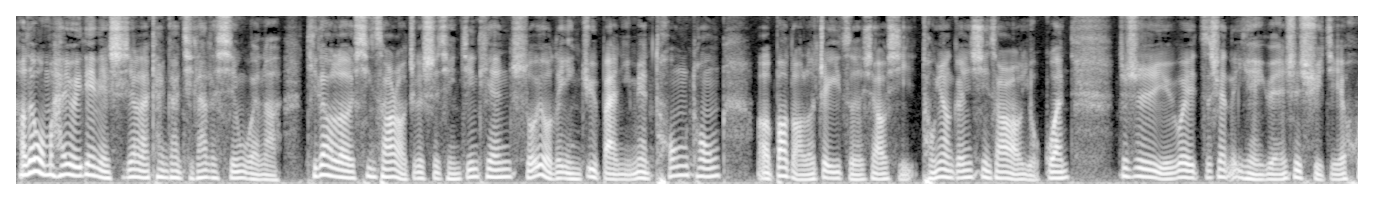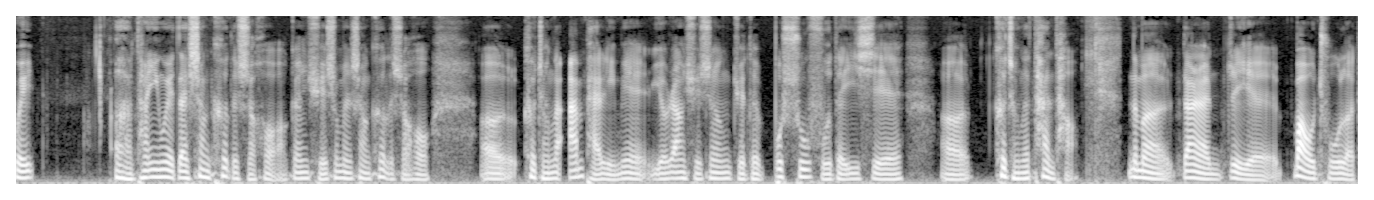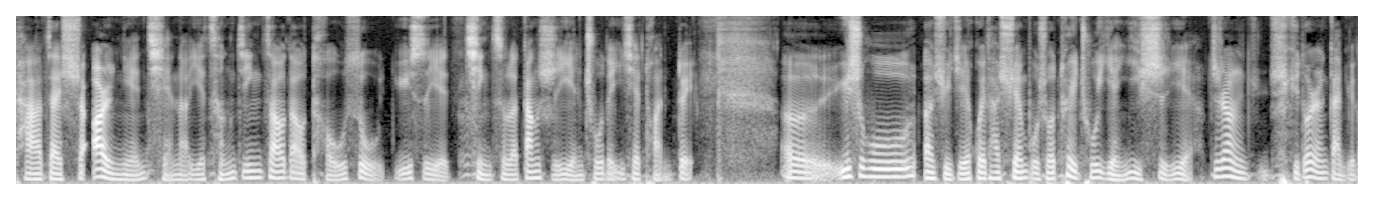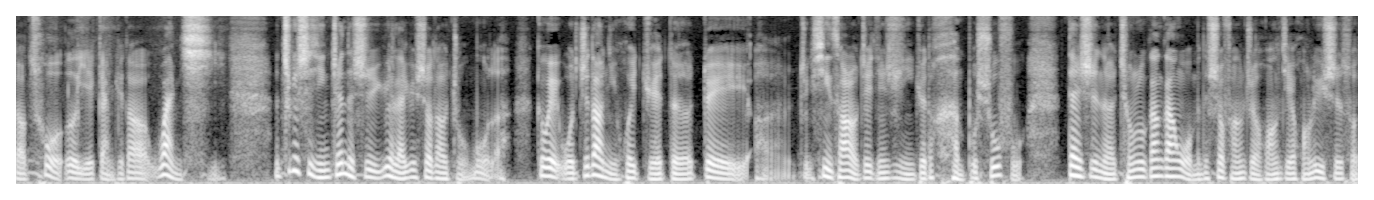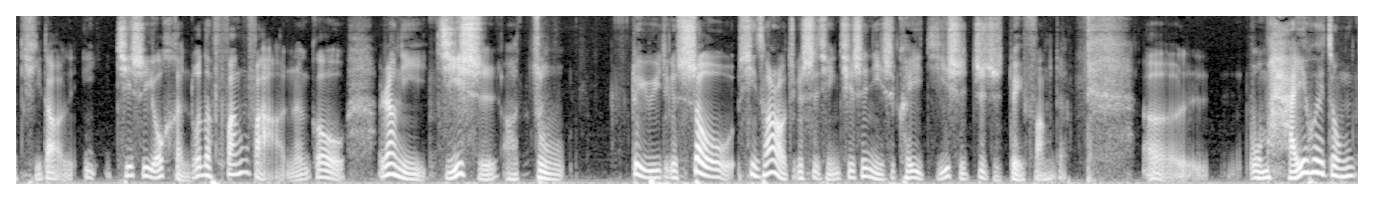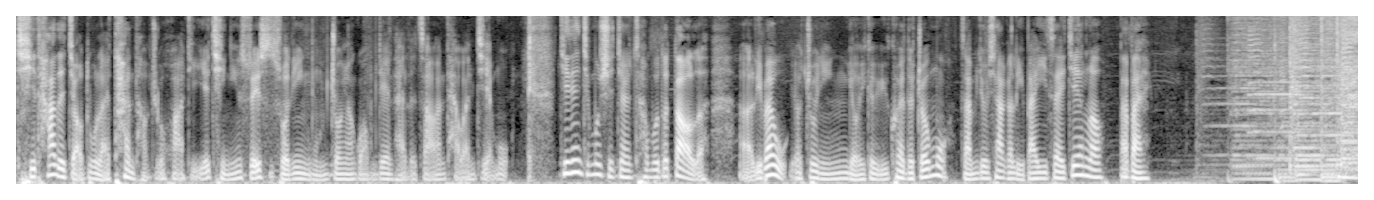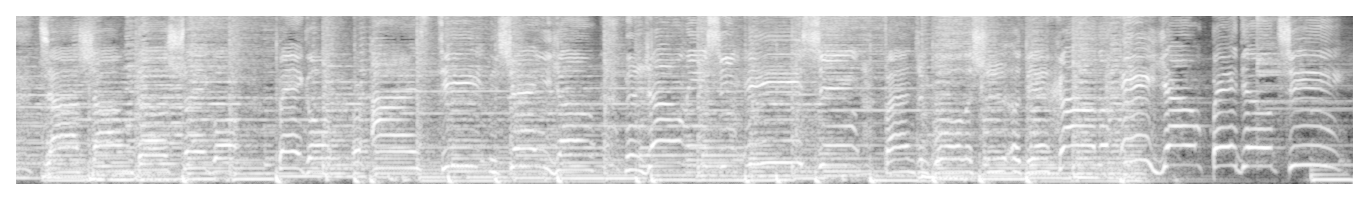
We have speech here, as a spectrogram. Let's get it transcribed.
好的，我们还有一点点时间来看看其他的新闻啊。提到了性骚扰这个事情，今天所有的影剧版里面通通呃报道了这一则消息，同样跟性骚扰有关。就是有一位资深的演员是许杰辉，呃，他因为在上课的时候啊，跟学生们上课的时候，呃，课程的安排里面有让学生觉得不舒服的一些呃。课程的探讨，那么当然这也爆出了他在十二年前呢，也曾经遭到投诉，于是也请辞了当时演出的一些团队。呃，于是乎，呃，许杰辉他宣布说退出演艺事业，这让许多人感觉到错愕，也感觉到惋惜。这个事情真的是越来越受到瞩目了。各位，我知道你会觉得对呃这个性骚扰这件事情觉得很不舒服，但是呢，诚如刚刚我们的受访者黄杰黄律师所提到，其实有很多的方法能够让你及时啊阻。对于这个受性骚扰这个事情，其实你是可以及时制止对方的。呃，我们还会从其他的角度来探讨这个话题，也请您随时锁定我们中央广播电台的《早安台湾》节目。今天节目时间差不多到了，呃，礼拜五要祝您有一个愉快的周末，咱们就下个礼拜一再见喽，拜拜。加上的水果，Bagel 或 Iced Tea，你选一样，能让你醒一醒。反正过。了十二点，好多一样被丢弃。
